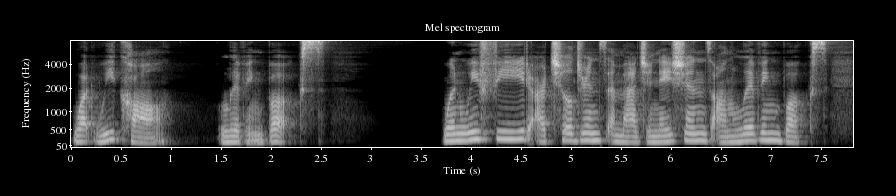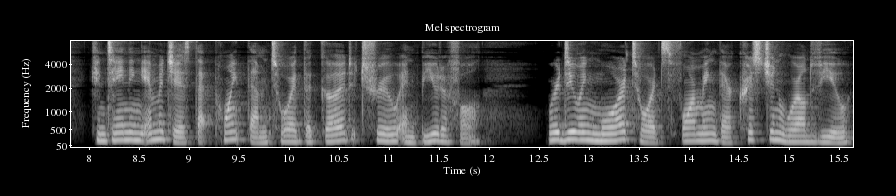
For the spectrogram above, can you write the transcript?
what we call living books. When we feed our children's imaginations on living books containing images that point them toward the good, true, and beautiful, we're doing more towards forming their Christian worldview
